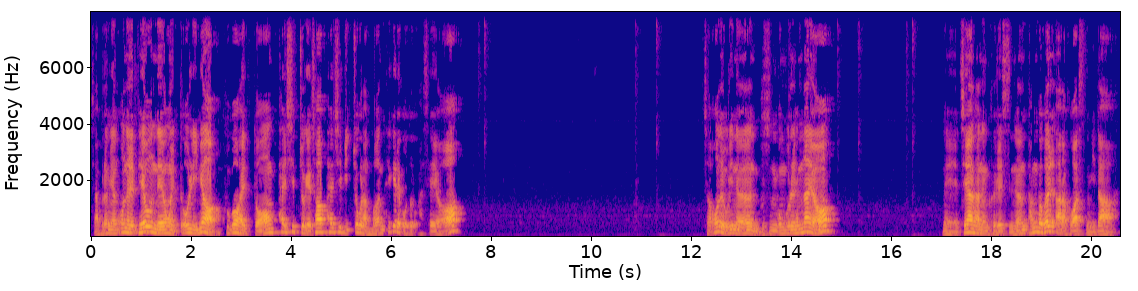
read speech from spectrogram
자, 그러면 오늘 배운 내용을 떠올리며 국어 활동 80쪽에서 82쪽을 한번 해결해 보도록 하세요. 자, 오늘 우리는 무슨 공부를 했나요? 네, 제안하는 글을 쓰는 방법을 알아보았습니다.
